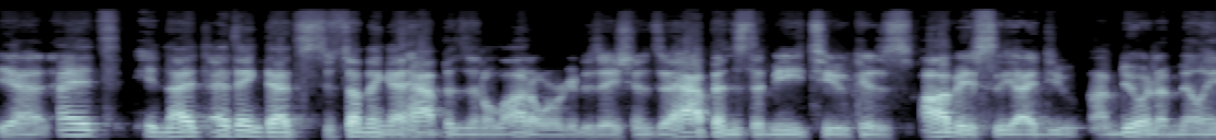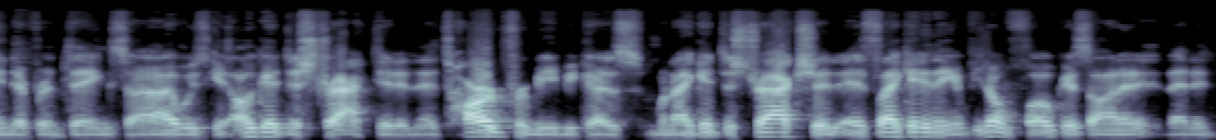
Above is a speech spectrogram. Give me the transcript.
Yeah, it's and I, I think that's something that happens in a lot of organizations. It happens to me too because obviously I do I'm doing a million different things. So I always get I'll get distracted, and it's hard for me because when I get distraction, it's like anything. If you don't focus on it, then it,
